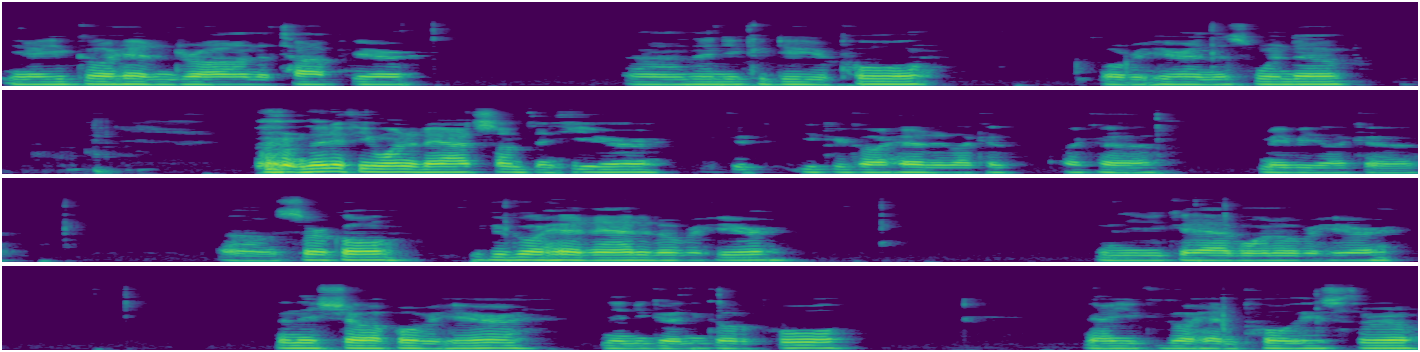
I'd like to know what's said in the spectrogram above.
you know you go ahead and draw on the top here, and then you could do your pull over here in this window. then if you wanted to add something here, you could you could go ahead and like a like a maybe like a um, circle. You could go ahead and add it over here, and then you could add one over here. Then they show up over here. then you go and go to pull. Now you could go ahead and pull these through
